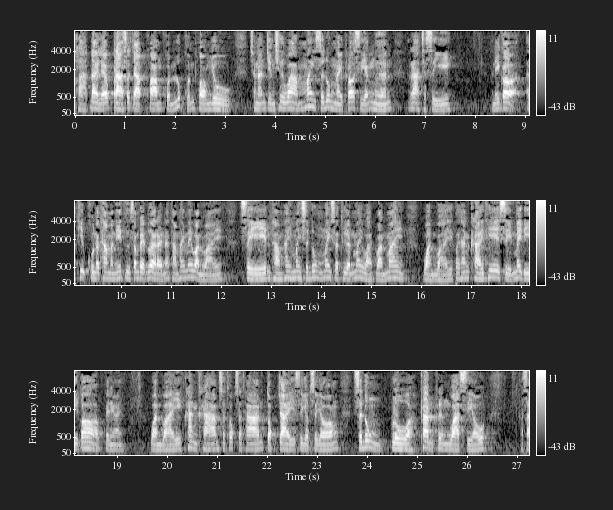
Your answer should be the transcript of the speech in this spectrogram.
ขลาดได้แล้วปราศจากความขนลุกขนพองอยู่ ฉะนั้นจึงชื่อว่าไม่สะดุ้งในเพราะเสียงเหมือนราชสีอันนี้ก็อธิคุณธรรมอันนี้คือสำเร็จด้วยอะไรนะทำให้ไม่หวั่นไหวศีลทำให้ไม่สะดุ้ง ไม่สะเทือนไม่หวาดหวั่นไม่หวั่นไหว เพราะฉะนั้นใครที่ศีลไม่ดีก็เป็นยังไง วันไหวคลั่นครามสะทกสะท้าน ตกใจสยบสยอง สะดุ้งกลัว พรั่นเพรึงหวาดเสียว ภาษา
